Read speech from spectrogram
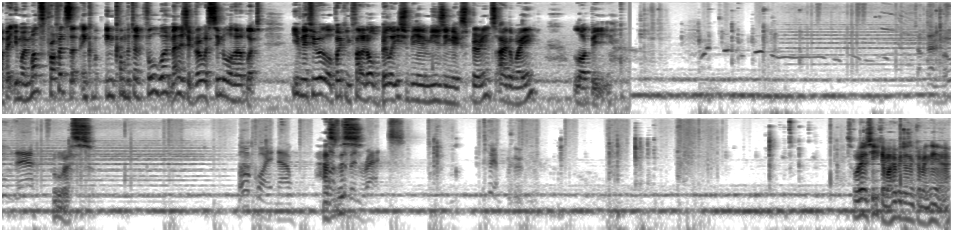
I bet you my month's profits that inc incompetent fool won't manage to grow a single herblet. Even if you will, poking fun at old Billy should be an amusing experience either way. Lord B. Something moved there? Ooh, that's All quiet now. Hazardous. have been rats. So where does he come? I hope he doesn't come in here.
